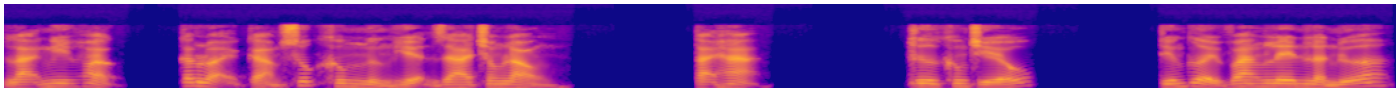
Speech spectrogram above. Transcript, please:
lại nghi hoặc, các loại cảm xúc không ngừng hiện ra trong lòng. Tại hạ, tư không chiếu. Tiếng cười vang lên lần nữa,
